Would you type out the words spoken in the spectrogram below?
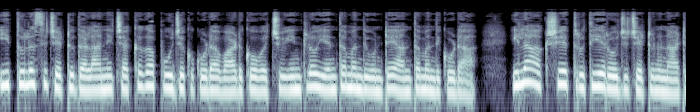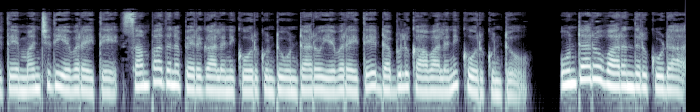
ఈ తులసి చెట్టు దళాన్ని చక్కగా పూజకు కూడా వాడుకోవచ్చు. ఇంట్లో ఎంతమంది ఉంటే అంతమంది కూడా. ఇలా అక్షయ తృతీయ రోజు చెట్టును నాటితే మంచిది ఎవరైతే సంపాదన పెరగాలని కోరుకుంటూ ఉంటారో ఎవరైతే డబ్బులు కావాలని కోరుకుంటూ ఉంటారో వారందరూ కూడా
